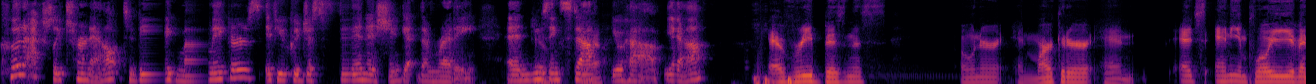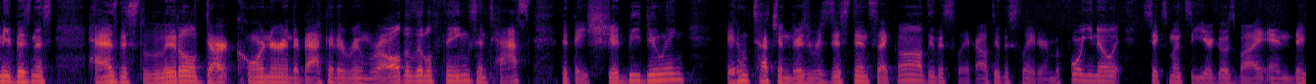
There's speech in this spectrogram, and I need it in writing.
could actually turn out to be big money makers if you could just finish and get them ready and using staff yeah. you have. Yeah. Every business owner and marketer and any employee of any business has this little dark corner in the back of the room where all the little things and tasks that they should be doing they don't touch them there's resistance like oh i'll do this later. I'll do this later. And before you know it six months a year goes by and they're,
